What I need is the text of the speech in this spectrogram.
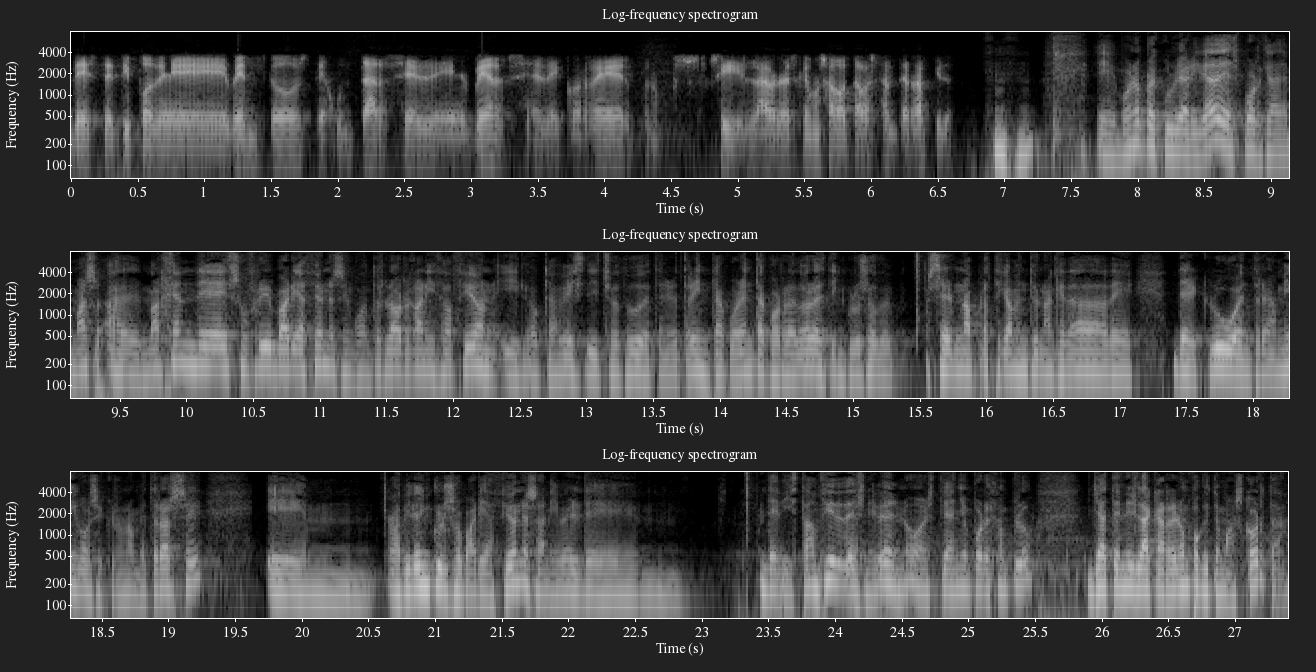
de este tipo de eventos, de juntarse, de verse, de correr. Bueno, pues sí, la verdad es que hemos agotado bastante rápido. Eh, bueno, peculiaridades, porque además, al margen de sufrir variaciones en cuanto es la organización y lo que habéis dicho tú, de tener 30, 40 corredores, de incluso ser una prácticamente una quedada de, del club entre amigos y cronometrarse, eh, ha habido incluso variaciones a nivel de, de distancia y de desnivel, ¿no? Este año, por ejemplo, ya tenéis la carrera un poquito más corta.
